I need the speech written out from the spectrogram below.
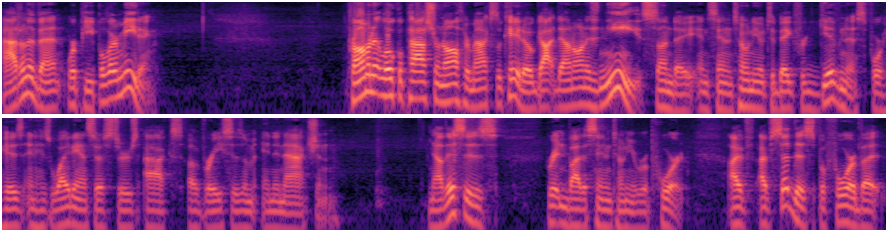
at an event where people are meeting. Prominent local pastor and author Max Lucado got down on his knees Sunday in San Antonio to beg forgiveness for his and his white ancestors' acts of racism and inaction. Now, this is written by the San Antonio Report. I've I've said this before, but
